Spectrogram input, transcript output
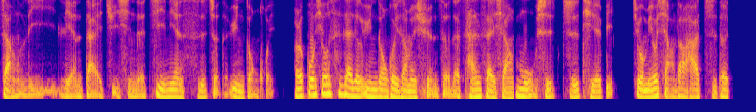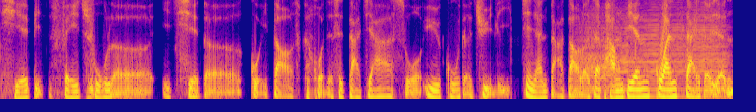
葬礼连带举行的纪念死者的运动会。而柏修斯在这个运动会上面选择的参赛项目是掷铁饼。就没有想到，他掷的铁饼飞出了一切的轨道，或者是大家所预估的距离，竟然打到了在旁边观赛的人，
